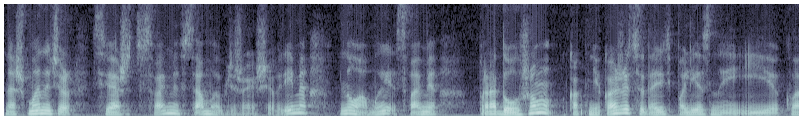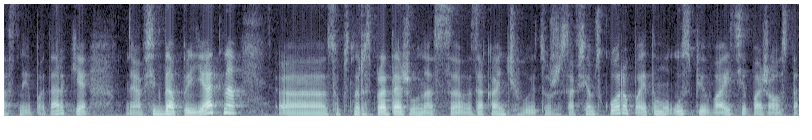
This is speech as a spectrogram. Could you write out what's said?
Наш менеджер свяжется с вами в самое ближайшее время. Ну а мы с вами продолжим, как мне кажется, дарить полезные и классные подарки. Э, всегда приятно. Э, собственно, распродажа у нас э, заканчивается уже совсем скоро, поэтому успевайте, пожалуйста.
